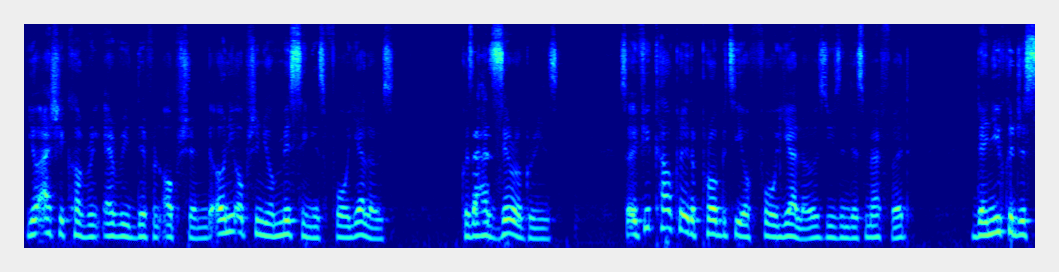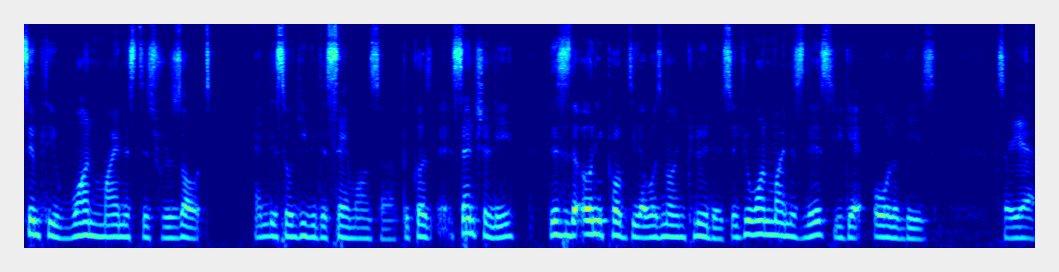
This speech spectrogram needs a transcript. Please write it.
you're actually covering every different option. The only option you're missing is four yellows because that has zero greens. So if you calculate the probability of four yellows using this method, then you could just simply 1 minus this result and this will give you the same answer because essentially this is the only probability that was not included. So if you 1 minus this, you get all of these. So yeah.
